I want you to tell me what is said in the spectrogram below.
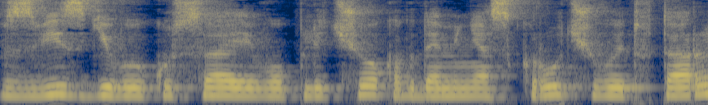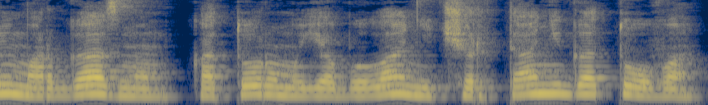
Взвизгиваю, кусая его плечо, когда меня скручивает вторым оргазмом, к которому я была ни черта не готова.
